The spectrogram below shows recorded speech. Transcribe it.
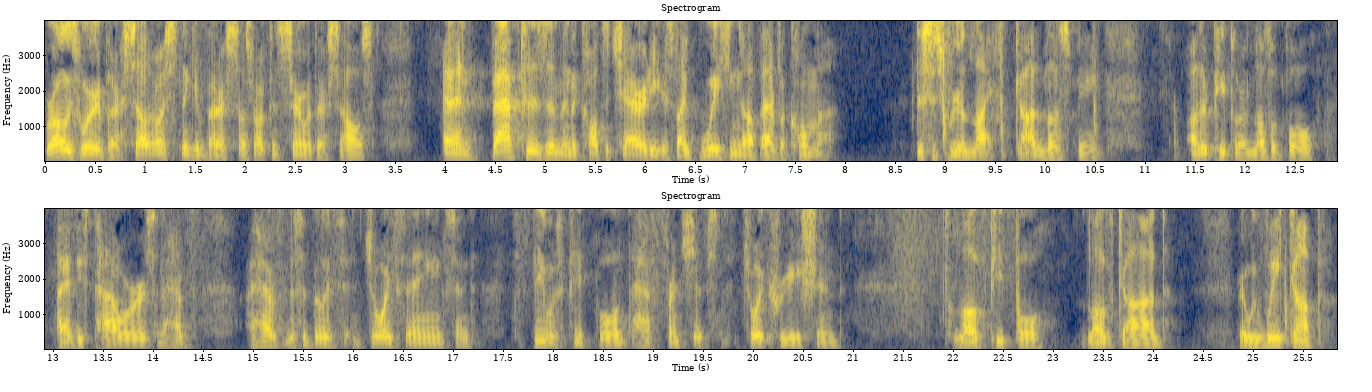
we're always worried about ourselves, we're always thinking about ourselves, we're all concerned with ourselves. And baptism and the call to charity is like waking up out of a coma. This is real life. God loves me. Other people are lovable. I have these powers and I have, I have this ability to enjoy things and to be with people and to have friendships and enjoy creation, to love people, love God. Right? We wake up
